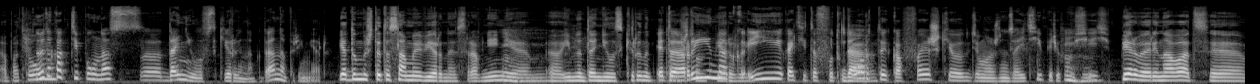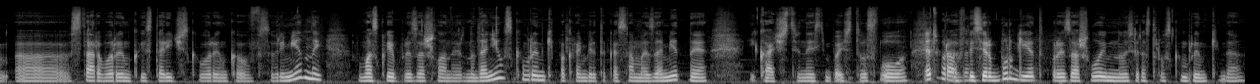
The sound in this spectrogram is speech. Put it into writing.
а потом... Ну, это как типа у нас Даниловский рынок, да, например? Я думаю, что это самое верное сравнение. Угу. Именно Даниловский рынок. Это рынок и какие-то фудкорты, да. кафешки, где можно зайти, перекусить. Угу. Первая реновация э, старого рынка, исторического рынка в современный в Москве произошла, наверное, на Даниловском рынке, по крайней мере, такая самая заметная и качественная, если не боюсь этого слова. Это правда. А в Петербурге это произошло именно на Василиостровском рынке, да.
